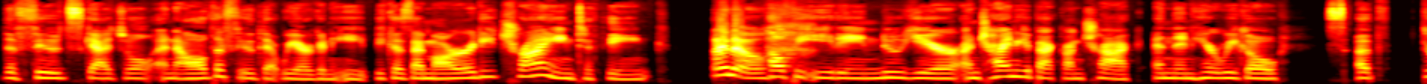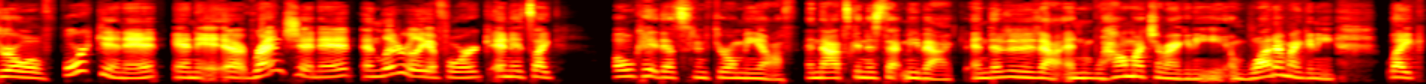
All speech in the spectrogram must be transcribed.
the food schedule and all the food that we are going to eat because I'm already trying to think I know. healthy eating, new year. I'm trying to get back on track. And then here we go, uh, throw a fork in it and a wrench in it and literally a fork. And it's like, okay, that's going to throw me off and that's going to set me back. And da da da da. And how much am I going to eat? And what am I going to eat? Like,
